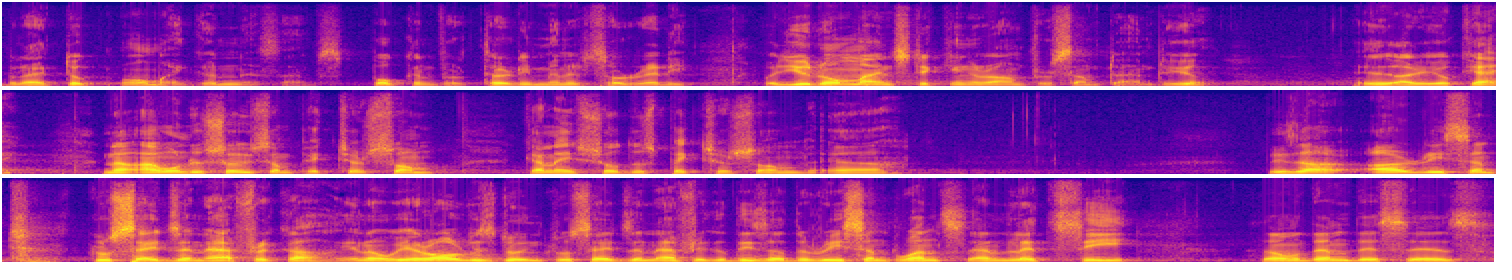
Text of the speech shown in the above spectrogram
but I took, oh my goodness, I've spoken for 30 minutes already. But you don't mind sticking around for some time, do you? Are you okay? Now, I want to show you some pictures. Some, can I show those pictures? Some, uh, these are our recent crusades in Africa. You know, we are always doing crusades in Africa. These are the recent ones. And let's see some of them. This is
